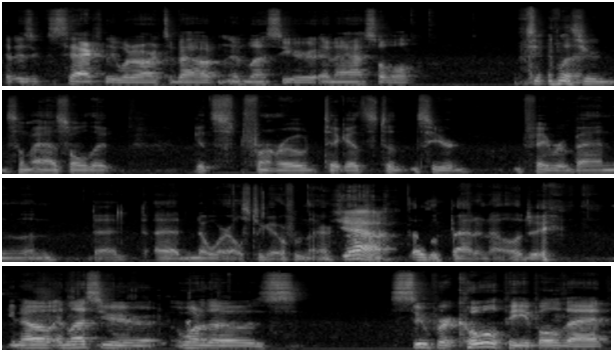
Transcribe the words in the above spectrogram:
that is exactly what art's about unless you're an asshole Unless you're some asshole that gets front row tickets to see your favorite band and then had, had nowhere else to go from there. That was Yeah. that was a bad analogy. you know unless you're one of those super cool people that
